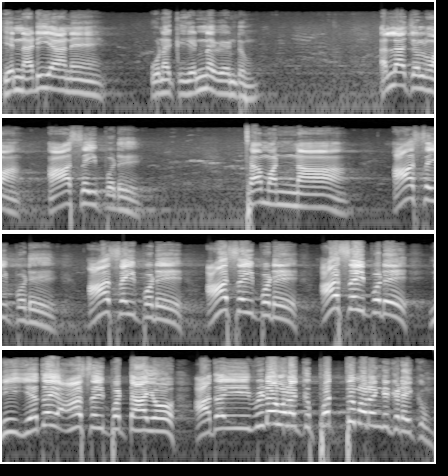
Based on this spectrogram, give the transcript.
என் அடியானே உனக்கு என்ன வேண்டும்? அல்லாஹ் சொல்வான் ஆசைப்படு. தமன்னா ஆசைப்படு ஆசைப்படு ஆசைப்படு ஆசைப்படு. நீ எதை ஆசைப்பட்டாயோ அதை விட உனக்கு பத்து மடங்கு கிடைக்கும்.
